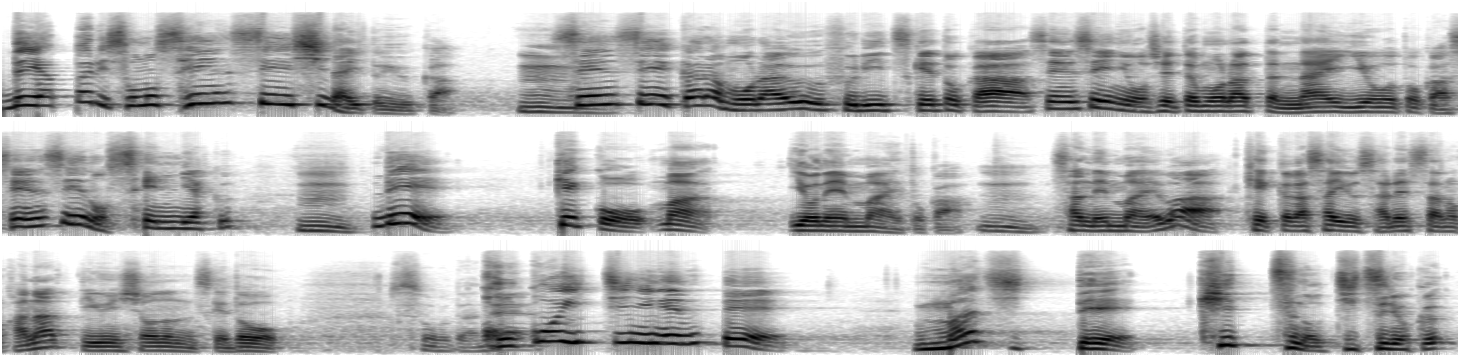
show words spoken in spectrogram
ん。でやっぱりその先生次第というか、うん。先生からもらう振り付けとか先生に教えてもらった内容とか先生の戦略うん。で結構まあ4年前とかうん。3年前は結果が左右されてたのかなっていう印象なんですけど、そうだね。ここ12年ってマジでキッズの実力。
